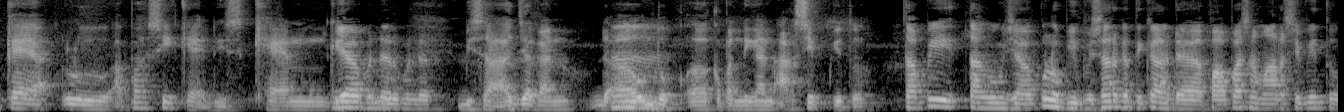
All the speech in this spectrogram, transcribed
kayak lu apa sih kayak di scan mungkin Iya, benar, benar. bisa aja kan da- untuk eh, kepentingan arsip gitu Tapi tanggung jawabku lebih besar ketika ada apa-apa sama arsip itu.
